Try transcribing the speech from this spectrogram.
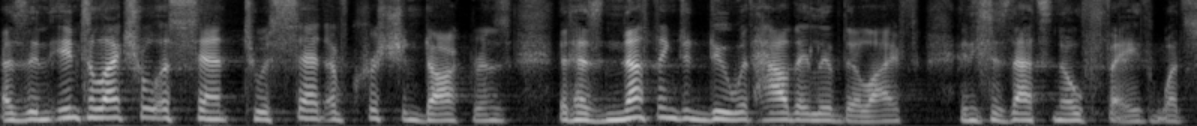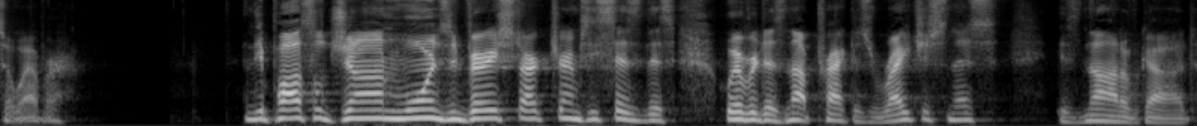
as an intellectual assent to a set of Christian doctrines that has nothing to do with how they live their life. And he says that's no faith whatsoever. And the Apostle John warns in very stark terms. He says this whoever does not practice righteousness is not of God.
